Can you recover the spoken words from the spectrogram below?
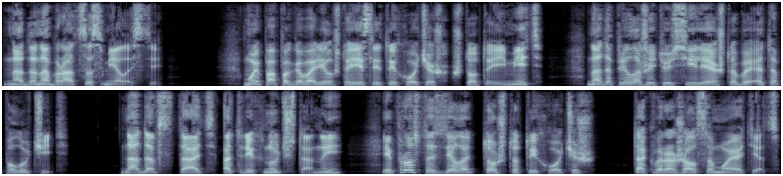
надо набраться смелости. Мой папа говорил, что если ты хочешь что-то иметь, надо приложить усилия, чтобы это получить. Надо встать, отряхнуть штаны и просто сделать то, что ты хочешь, так выражался мой отец.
